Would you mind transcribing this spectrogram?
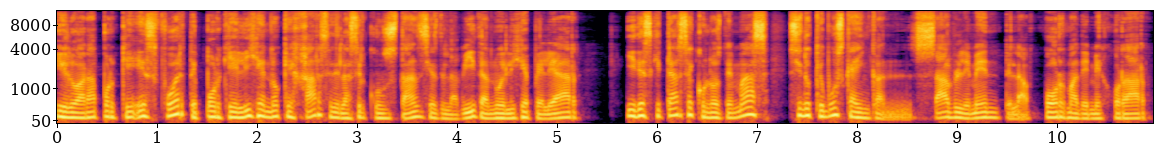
y lo hará porque es fuerte, porque elige no quejarse de las circunstancias de la vida, no elige pelear y desquitarse con los demás, sino que busca incansablemente la forma de mejorar.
